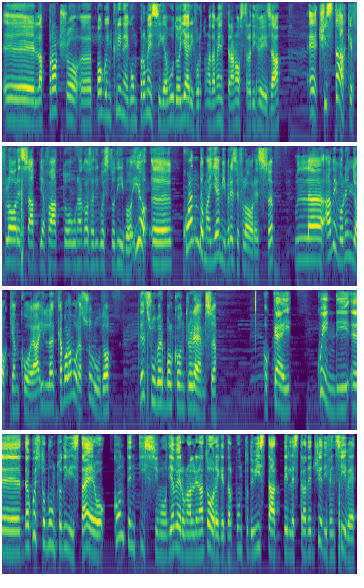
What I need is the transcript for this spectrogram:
eh, l'approccio eh, poco incline ai compromessi che ha avuto ieri, fortunatamente, la nostra difesa, eh, ci sta che Flores abbia fatto una cosa di questo tipo. Io eh, quando Miami prese Flores l- avevo negli occhi ancora il capolavoro assoluto del Super Bowl contro i Rams. Ok? Quindi eh, da questo punto di vista ero contentissimo di avere un allenatore che dal punto di vista delle strategie difensive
